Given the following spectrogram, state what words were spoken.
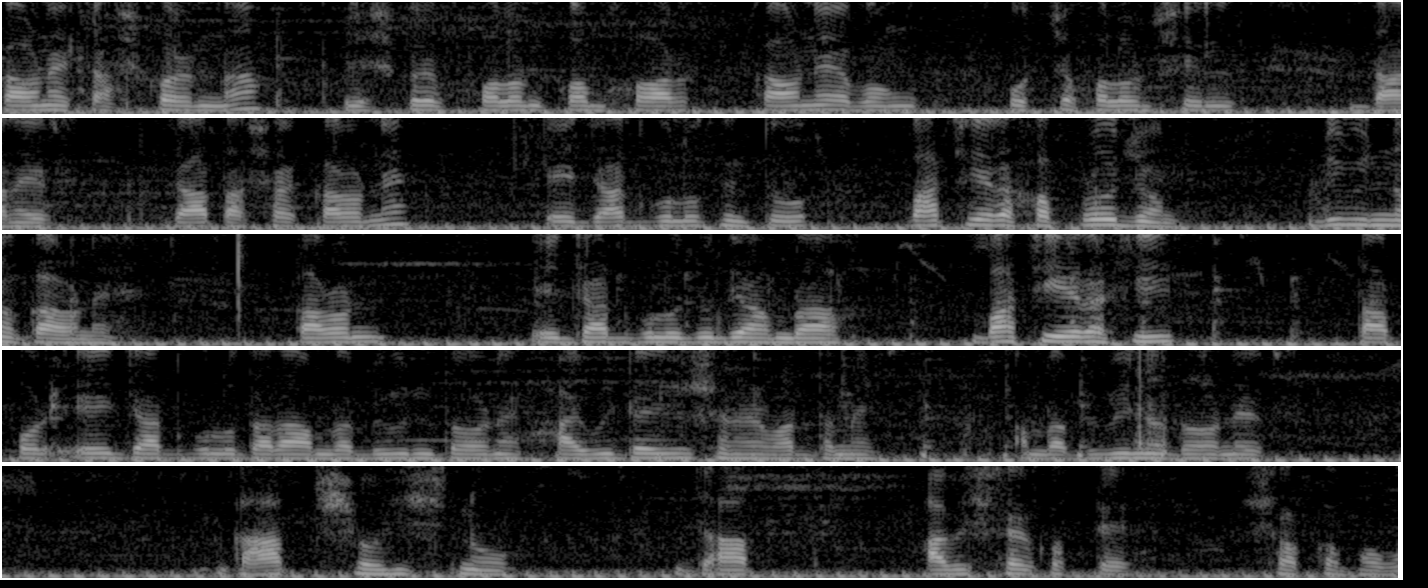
কারণে চাষ করেন না, বিশেষ করে ফলন কম হওয়ার কারণে এবং উচ্চ ফলনশীল ধানের জাত আসার কারণে এই জাতগুলো কিন্তু বাঁচিয়ে রাখা প্রয়োজন বিভিন্ন কারণে। কারণ এই জাতগুলো যদি আমরা বাঁচিয়ে রাখি তারপর এই জাতগুলো দ্বারা আমরা বিভিন্ন ধরনের হাইব্রিডাইজেশনের মাধ্যমে আমরা বিভিন্ন ধরনের গাছ সহিষ্ণু জাত আবিষ্কার করতে সক্ষম হব।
